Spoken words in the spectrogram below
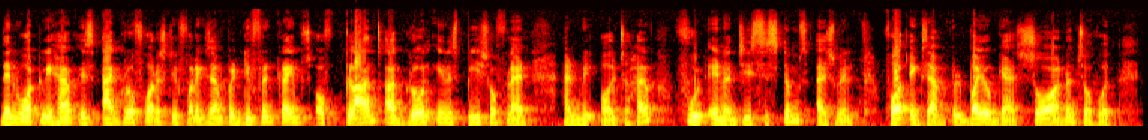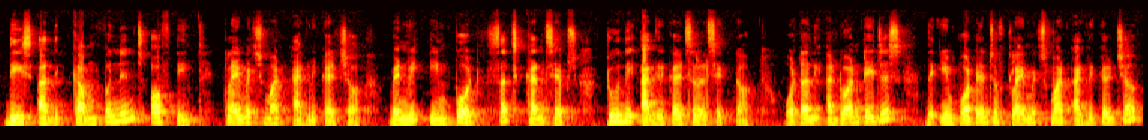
Then what we have is agroforestry. For example different kinds of plants are grown in a piece of land. And we also have food energy systems as well. For example biogas so on and so forth. These are the components of the climate smart agriculture. When we import such concepts to the agricultural sector what are the advantages? The importance of climate smart agriculture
